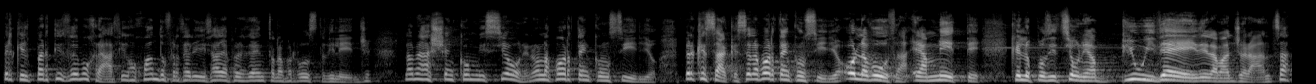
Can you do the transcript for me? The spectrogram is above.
perché il Partito Democratico, quando Fratelli d'Italia presenta una proposta di legge, la lascia in commissione, non la porta in consiglio, perché sa che se la porta in consiglio o la vota e ammette che l'opposizione ha più idee della maggioranza,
